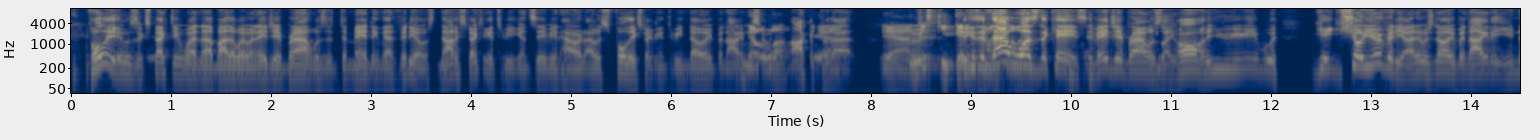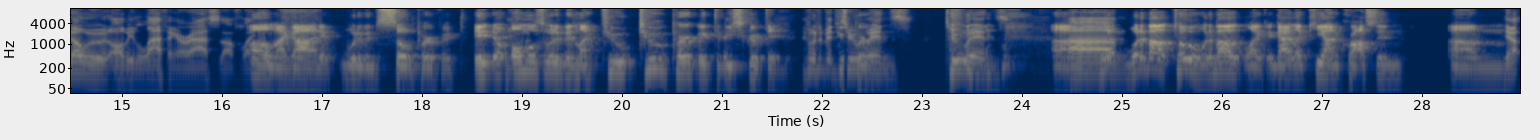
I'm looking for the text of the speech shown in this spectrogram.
Fully it was expecting when, uh, by the way, when AJ Brown was demanding that video, was not expecting it to be against Xavier Howard. I was fully expecting it to be Noah Benogany. So Noah, knock him for yeah. that. Yeah, We- just keep getting Because if that on. was the case, if AJ Brown was like, "Oh, you, you, you- show your video," and it was Noah Benogany, you know we would all be laughing our asses off. Like, oh my god, it would have been so perfect. It almost would have been like too too perfect to be scripted. it would have been too two perfect. wins. Two wins. Um, Um, what, what about Tobin? What about like a guy like Keion Crossen? Um, yep.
